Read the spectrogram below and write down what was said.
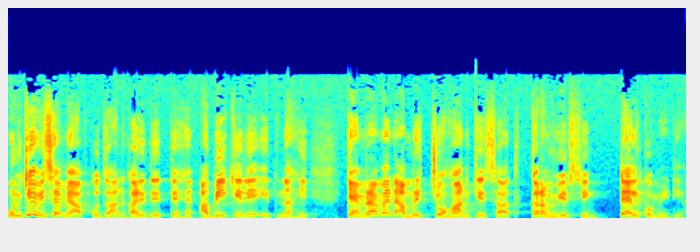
उनके विषय में आपको जानकारी देते हैं। अभी के लिए इतना ही। कैमरामैन अमृत चौहान के साथ करमवीर सिंह, टेलको मीडिया।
